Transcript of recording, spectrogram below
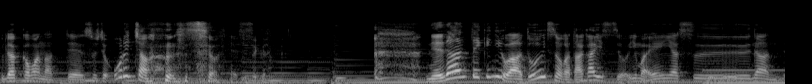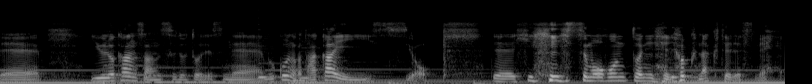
う、裏側になって、そして折れちゃうんですよね、すぐ。値段的にはドイツの方が高いですよ。今、円安なんで、ユーロ換算するとですね、向こうの方が高いですよ。で、品質も本当にね、良くなくてですね。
